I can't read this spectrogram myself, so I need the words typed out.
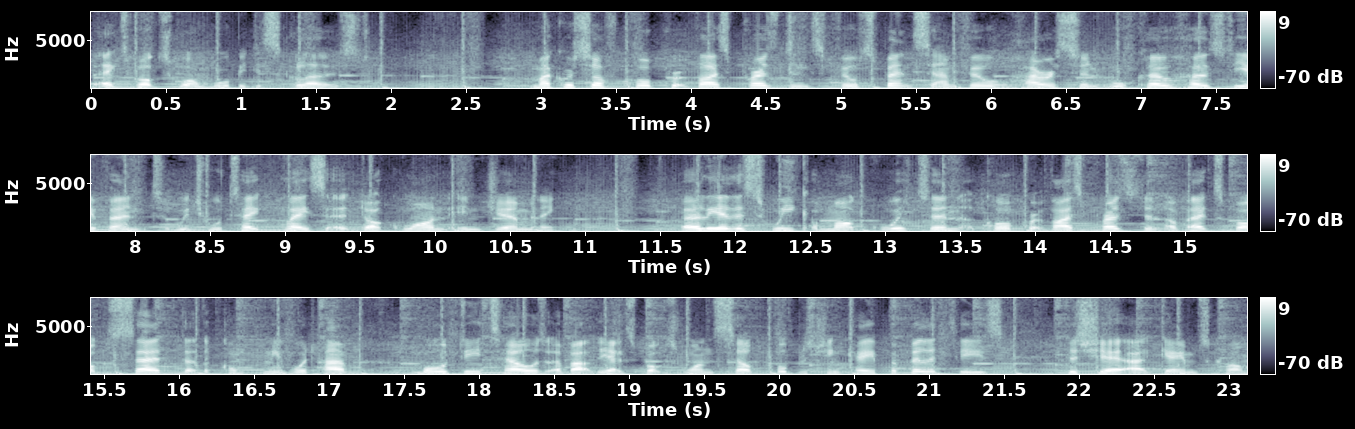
for Xbox One will be disclosed. Microsoft Corporate Vice Presidents Phil Spencer and Phil Harrison will co host the event, which will take place at Dock 1 in Germany. Earlier this week, Mark Whitten, Corporate Vice President of Xbox, said that the company would have more details about the Xbox One self publishing capabilities to share at Gamescom.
